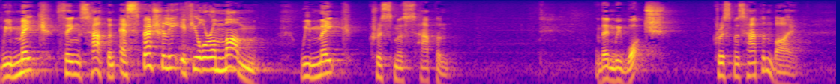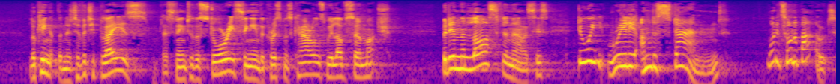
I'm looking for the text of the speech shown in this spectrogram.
we make things happen, especially if you're a mum. We make Christmas happen. And then we watch Christmas happen by looking at the nativity plays, listening to the story, singing the Christmas carols we love so much. But in the last analysis, do we really understand what it's all about?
